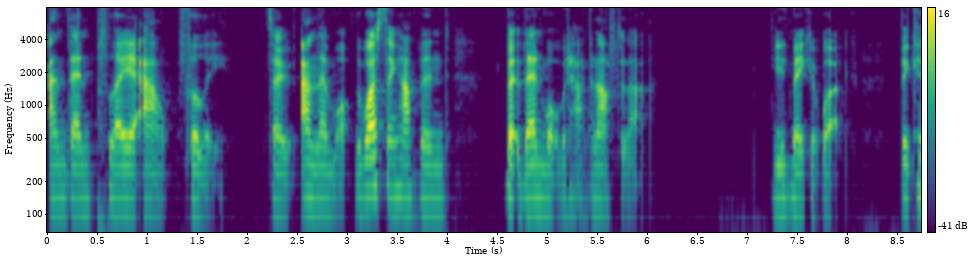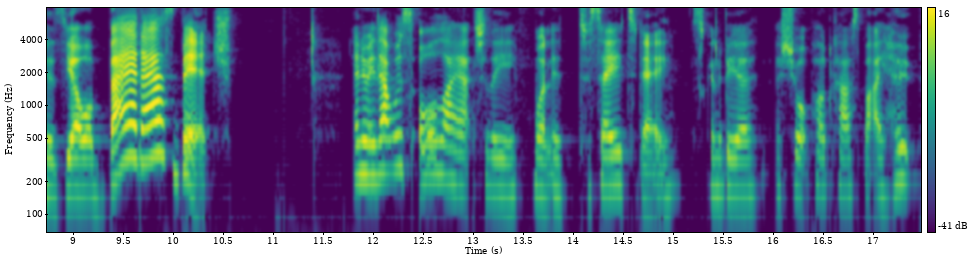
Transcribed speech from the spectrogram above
and then play it out fully. So, and then what? The worst thing happened, but then what would happen after that? You'd make it work because you're a badass bitch. Anyway, that was all I actually wanted to say today. It's going to be a, a short podcast, but I hope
